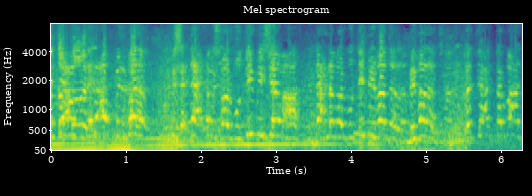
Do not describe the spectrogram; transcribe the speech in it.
انت انت عم تلعب بالبلد. مش نحن مش مربوطين بجامعة. نحن مربوطين ببلد. ببلد. انت أكثر واحد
